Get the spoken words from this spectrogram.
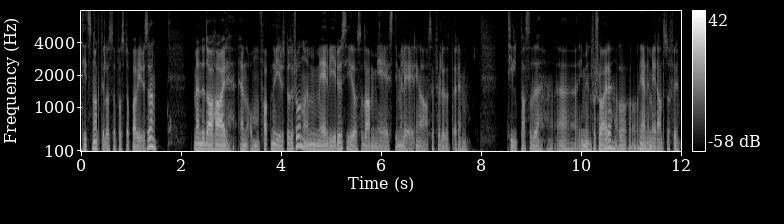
tidsnok til å få stoppa viruset. Men du da har en omfattende virusproduksjon, og mer virus gir også da mer stimulering av selvfølgelig dette tilpassede uh, immunforsvaret, og, og, gjerne mer antistoffer.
